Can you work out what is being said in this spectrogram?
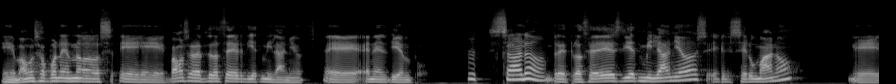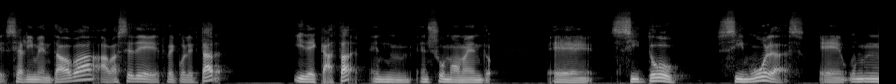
eh, vamos a ponernos, eh, vamos a retroceder 10.000 años en el tiempo. Si Claro, retrocedes 10.000 años, el ser humano se alimentaba a base de recolectar y de cazar en, en su momento. Eh, si tú simulas eh, un,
